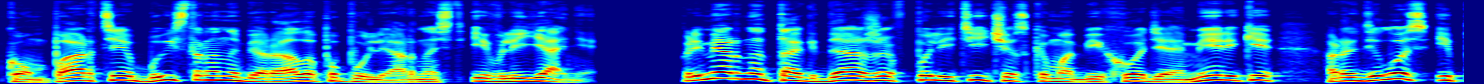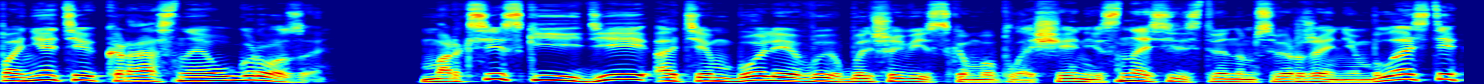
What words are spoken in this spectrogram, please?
Компартия быстро набирала популярность и влияние. Примерно тогда же в политическом обиходе Америки родилось и понятие «красная угроза». Марксистские идеи, а тем более в их большевистском воплощении с насильственным свержением власти,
